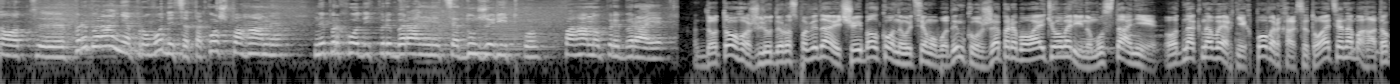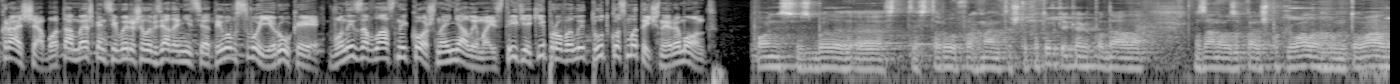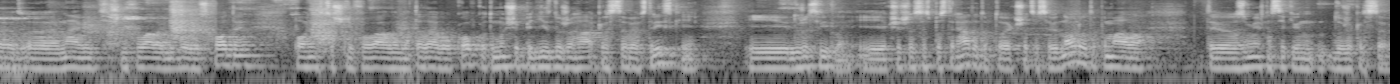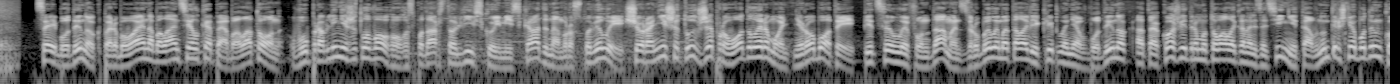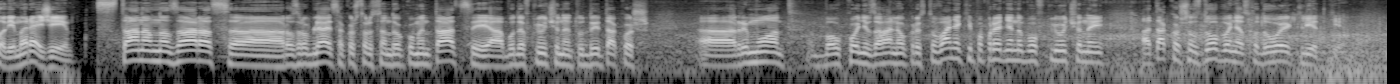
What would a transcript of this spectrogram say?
От, е, прибирання проводиться також погане. Не приходить прибиральниця дуже рідко, погано прибирає. До того ж, люди розповідають, що і балкони у цьому будинку вже перебувають у аварійному стані. Однак на верхніх поверхах ситуація набагато краща, бо там мешканці вирішили взяти ініціативу в свої руки. Вони за власний кошт найняли майстрів, які провели тут косметичний ремонт. Повністю збили е, стару фрагменти штукатурки, яка відпадала, заново заперешпаклювали, ґрунтували, е, навіть шліфували відбові сходи, повністю шліфували металеву ковку, тому що під'їзд дуже красивий австрійський і дуже світлий. І якщо це спостерігати, тобто якщо це все відновлювати помало, ти розумієш, наскільки він дуже красивий. Цей будинок перебуває на балансі ЛКП Балатон. В управлінні житлового господарства Львівської міськради нам розповіли, що раніше тут вже проводили ремонтні роботи, підсилили фундамент, зробили металеві кріплення в будинок, а також відремонтували каналізаційні та внутрішньобудинкові мережі. Станом на зараз е, розробляється кошторисна документація, буде включений туди також е, ремонт балконів загального користування, який попередньо не був включений, а також оздоблення сходової клітки.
